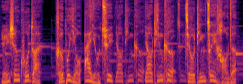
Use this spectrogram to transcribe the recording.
人生苦短，何不有爱有趣？要听课，要听课就听最好的。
